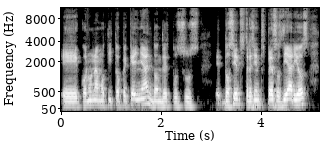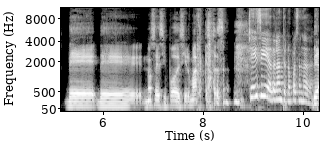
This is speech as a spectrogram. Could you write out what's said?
eh, con una motito pequeña, en donde pues sus 200, eh, 300 pesos diarios de, de, no sé si puedo decir marcas. Sí, sí, adelante, no pasa nada. De,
